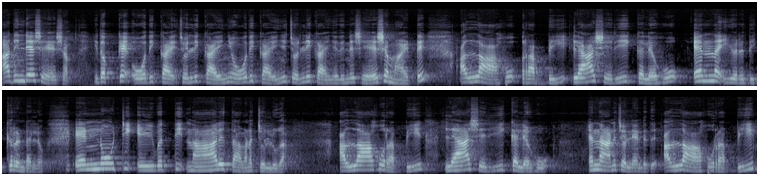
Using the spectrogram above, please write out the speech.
അതിന്റെ ശേഷം ഇതൊക്കെ ഓതിക്കഴി ചൊല്ലിക്കഴിഞ്ഞ് ഓതിക്കഴിഞ്ഞ് ചൊല്ലിക്കഴിഞ്ഞതിന്റെ ശേഷമായിട്ട് അള്ളാഹു റബ്ബി ലാ ഷെരീക്ക ലഹു എന്ന ഈ ഒരു ദിക്കറുണ്ടല്ലോ എണ്ണൂറ്റി എഴുപത്തി നാല് തവണ ചൊല്ലുക. അള്ളാഹു റബ്ബി ലാ ഷെരീക്ക ലഹു. എന്നാണ് ചൊല്ലേണ്ടത്. അള്ളാഹു റബ്ബി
